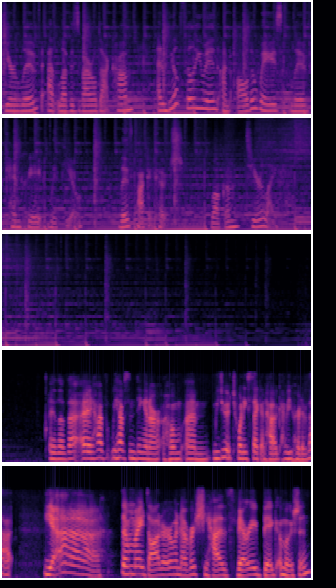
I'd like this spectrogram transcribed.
dearlive at loveisviral.com and we'll fill you in on all the ways Live can create with you. Live Pocket Coach. Welcome to your life. I love that. I have we have something in our home. Um, we do a 20 second hug. Have you heard of that? Yeah. So my daughter, whenever she has very big emotions,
